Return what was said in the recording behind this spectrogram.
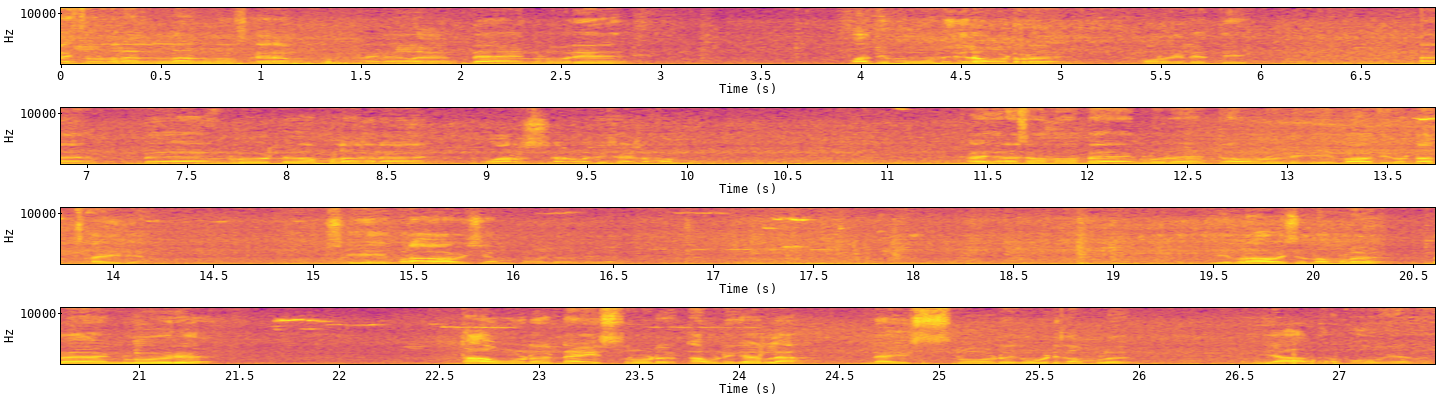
ഹായ് നമസ്കാരം. അങ്ങനെ ഞങ്ങൾ ബാംഗ്ലൂര് പതിമൂന്ന് കിലോമീറ്റർ പുറകിലെത്തി. ബാംഗ്ലൂരിൽ നമ്മളങ്ങനെ വർഷങ്ങൾക്ക് ശേഷം വന്നു. കഴിഞ്ഞ പ്രാവശ്യം വന്നപ്പോൾ ബാംഗ്ലൂർ ടൗണിലേക്ക് ഈ അധികം ടച്ചായില്ല പക്ഷേ ഈ പ്രാവശ്യം ഈ പ്രാവശ്യം നമ്മൾ ബാംഗ്ലൂർ ടൗണ് നൈസ് റോഡ് ടൗണിൽ കയറില്ല നൈസ് റോഡ് കൂടി നമ്മൾ യാത്ര പോവുകയാണ്.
